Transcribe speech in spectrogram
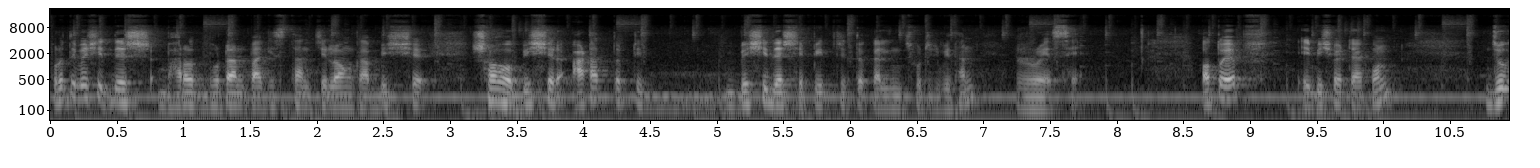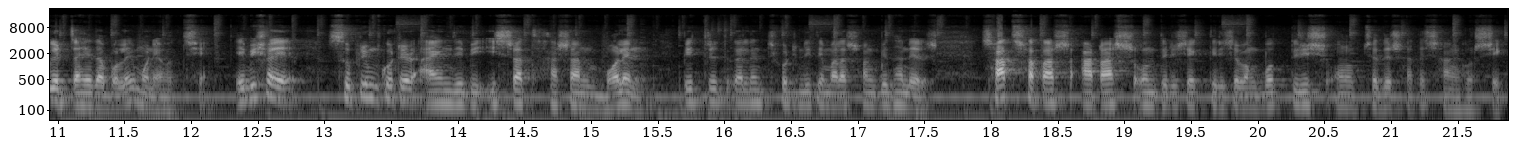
প্রতিবেশী দেশ, ভারত, ভুটান, পাকিস্তান, শ্রীলঙ্কা, বিশ্বে সহ বিশ্বের আটাত্তরটি বেশি দেশে পিতৃত্বকালীন ছুটির বিধান রয়েছে। অতএব এই বিষয়টা এখন যুগের চাহিদা বলে মনে হচ্ছে। এ বিষয়ে সুপ্রিম কোর্টের আইনজীবী ইশরাত হাসান বলেন, পিতৃত্বকালীন ছুটি নীতিমালা সংবিধানের সাত সাতাশ আটাশ উনত্রিশ, একত্রিশ এবং বত্রিশ অনুচ্ছেদের সাথে সাংঘর্ষিক।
